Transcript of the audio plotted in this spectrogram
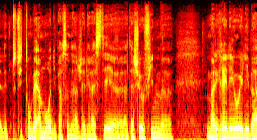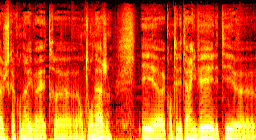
elle, est tout de suite tombée amoureuse du personnage. Elle est restée euh, attachée au film euh, malgré les hauts et les bas jusqu'à qu'on arrive à être euh, en tournage. Et euh, quand elle est arrivée, elle était euh,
